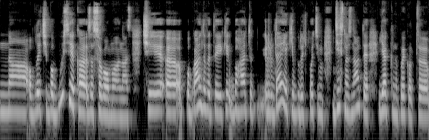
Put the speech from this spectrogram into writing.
на обличчі бабусі, яка засоромила нас, чи е, обрадувати які багато людей, які будуть потім дійсно знати, як, наприклад, е,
